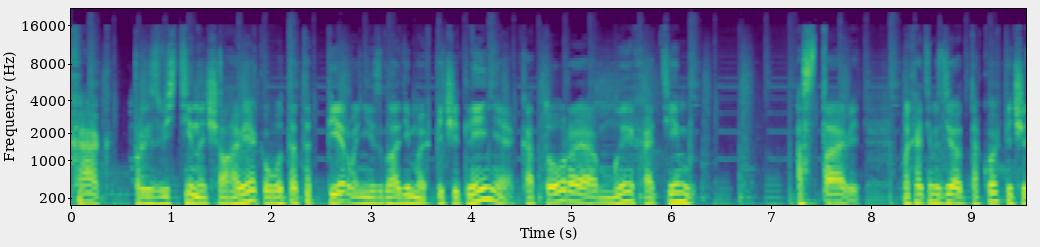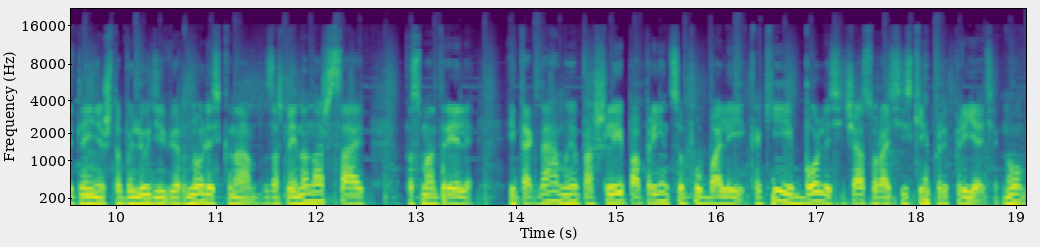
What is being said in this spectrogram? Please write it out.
как произвести на человека вот это первое неизгладимое впечатление, которое мы хотим оставить. Мы хотим сделать такое впечатление, чтобы люди вернулись к нам, зашли на наш сайт, посмотрели. И тогда мы пошли по принципу болей. Какие боли сейчас у российских предприятий? Ну,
